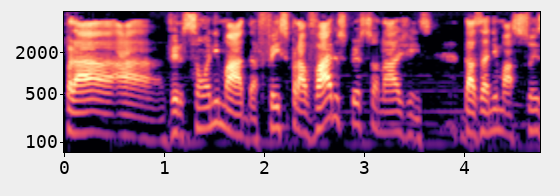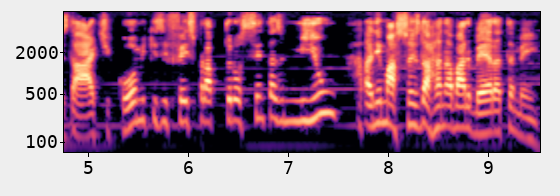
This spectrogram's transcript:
para a versão animada. Fez para vários personagens das animações da Arte Comics e fez para trocentas mil animações da Hanna-Barbera também.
